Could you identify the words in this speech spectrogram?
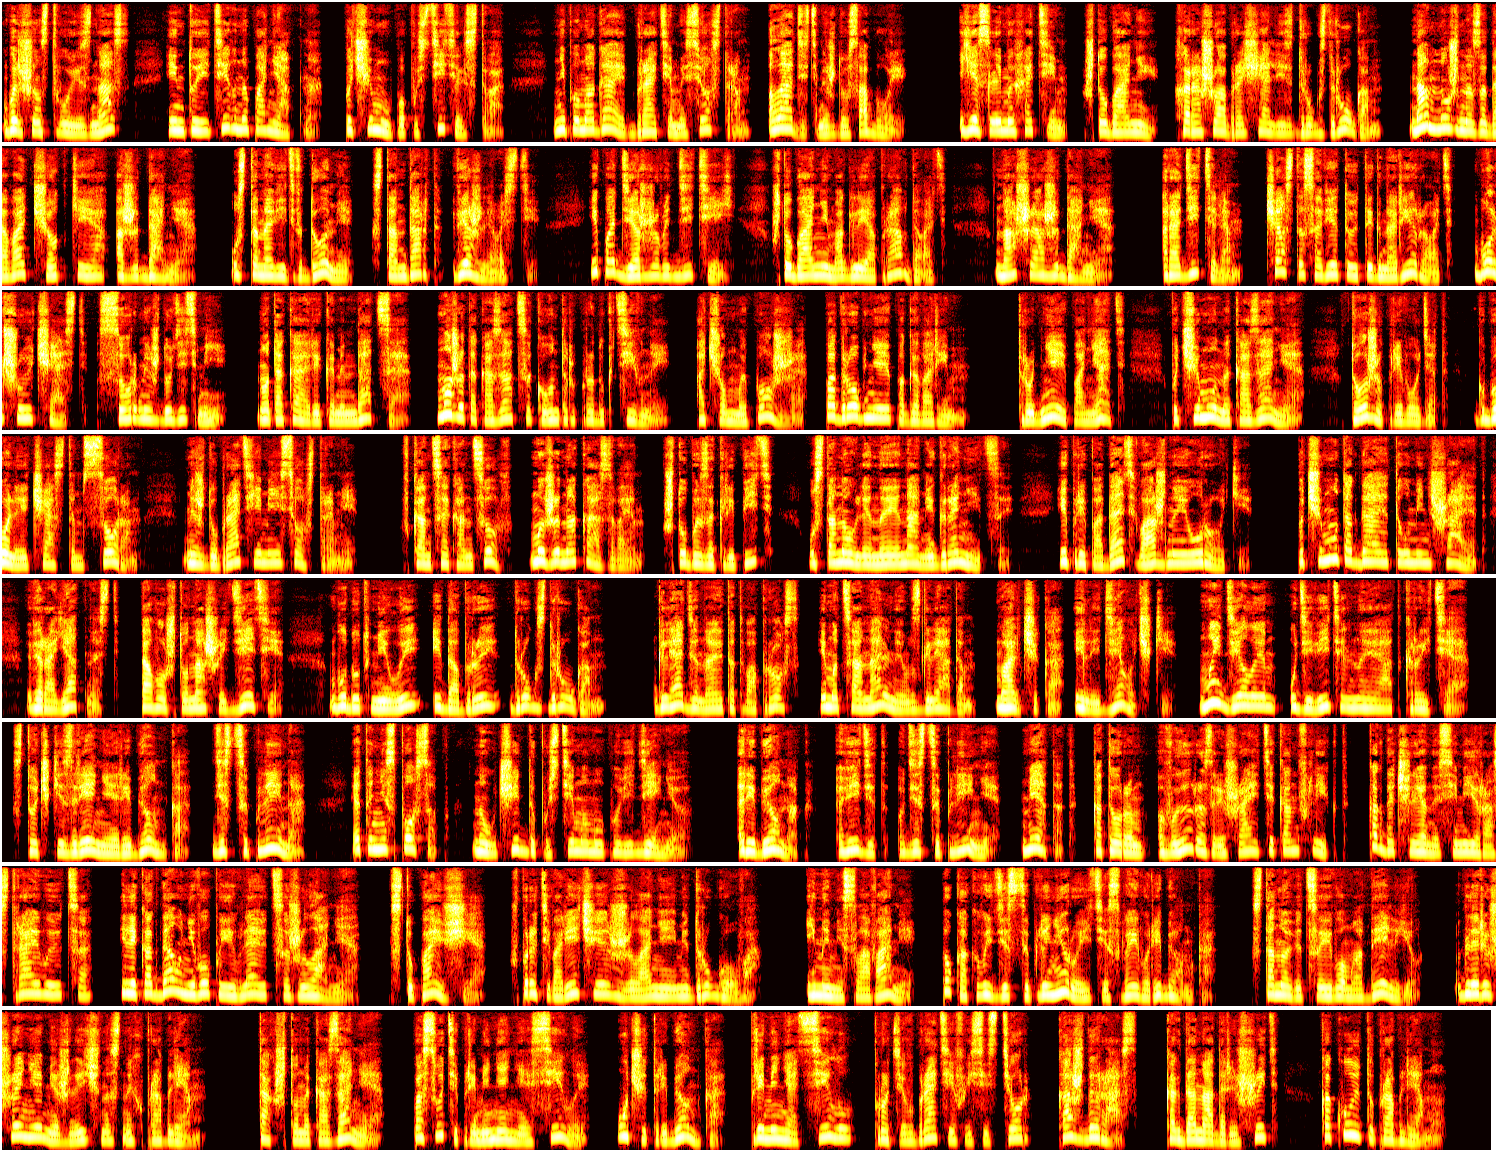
Большинству из нас интуитивно понятно, почему попустительство не помогает братьям и сестрам ладить между собой. Если мы хотим, чтобы они хорошо обращались друг с другом, нам нужно задавать четкие ожидания, установить в доме стандарт вежливости и поддерживать детей, чтобы они могли оправдывать наши ожидания. Родителям часто советуют игнорировать большую часть ссор между детьми, но такая рекомендация может оказаться контрпродуктивной, о чем мы позже подробнее поговорим. Труднее понять, почему наказания тоже приводят к более частым ссорам между братьями и сестрами. В конце концов, мы же наказываем, чтобы закрепить установленные нами границы и преподать важные уроки. Почему тогда это уменьшает вероятность того, что наши дети будут милы и добры друг с другом. Глядя на этот вопрос эмоциональным взглядом мальчика или девочки, мы делаем удивительные открытия. С точки зрения ребенка, дисциплина — это не способ научить допустимому поведению. Ребенок видит в дисциплине метод, которым вы разрешаете конфликт, когда члены семьи расстраиваются или когда у него появляются желания, вступающие в противоречие с желаниями другого. Иными словами, То, как вы дисциплинируете своего ребенка, становится его моделью для решения межличностных проблем. Так что наказание, по сути применение силы, учит ребенка применять силу против братьев и сестер каждый раз, когда надо решить какую-то проблему.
